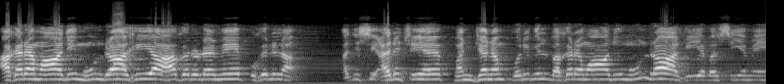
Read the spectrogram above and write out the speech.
அகரமாதி மூன்றாகிய ஆகருடமே புகழிலா அதிசி அரிசிய பஞ்சனம் பொறிவில் வகரமாதி மூன்றாகிய வசியமே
